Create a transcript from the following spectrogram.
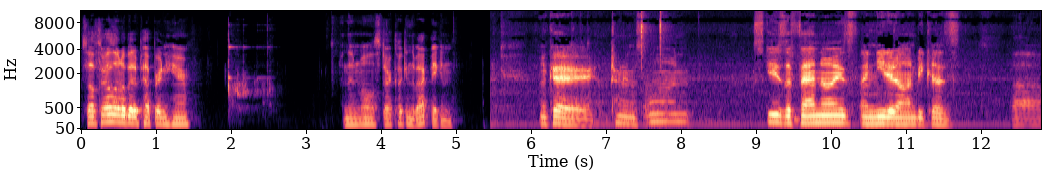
So I'll throw a little bit of pepper in here. And then we'll start cooking the back bacon. Okay, turning this on. Excuse the fan noise. I need it on because uh,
